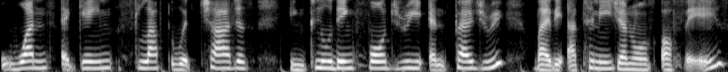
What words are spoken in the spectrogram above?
once again slapped with charges including forgery and perjury by the Attorney General's office.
